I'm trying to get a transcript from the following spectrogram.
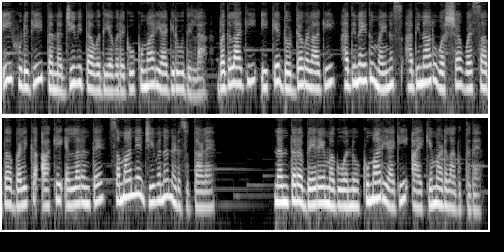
ಈ ಹುಡುಗಿ ತನ್ನ ಜೀವಿತಾವಧಿಯವರೆಗೂ ಕುಮಾರಿಯಾಗಿರುವುದಿಲ್ಲ. ಬದಲಾಗಿ ಈಕೆ ದೊಡ್ಡವಳಾಗಿ ಹದಿನೈದು ಮೈನಸ್ ಹದಿನಾರು ವರ್ಷ ವಯಸ್ಸಾದ ಬಳಿಕ ಆಕೆ ಎಲ್ಲರಂತೆ ಸಾಮಾನ್ಯ ಜೀವನ ನಡೆಸುತ್ತಾಳೆ. ನಂತರ ಬೇರೆ ಮಗುವನ್ನು ಕುಮಾರಿಯಾಗಿ ಆಯ್ಕೆ ಮಾಡಲಾಗುತ್ತದೆ.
